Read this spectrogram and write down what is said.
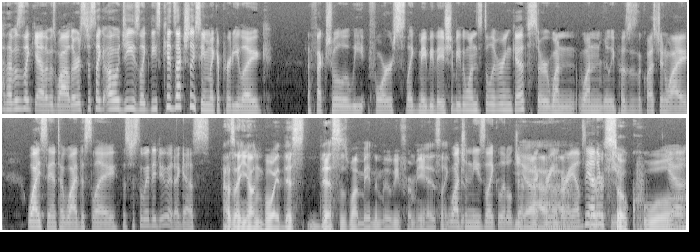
Yeah, that was like yeah, that was wild. Or it's just like oh geez, like these kids actually seem like a pretty like effectual elite force. Like maybe they should be the ones delivering gifts. Or one one really poses the question why why Santa, why the sleigh? That's just the way they do it, I guess. As a young boy, this this is what made the movie for me is like Watching these like little jetpack yeah, Green Beret elves. Yeah, they they're were cute. so cool. Yeah.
